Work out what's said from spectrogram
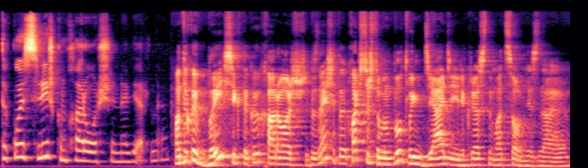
такой слишком хороший, наверное. Он такой бейсик, такой хороший. Ты знаешь, это хочется, чтобы он был твоим дядей или крестным отцом, не знаю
